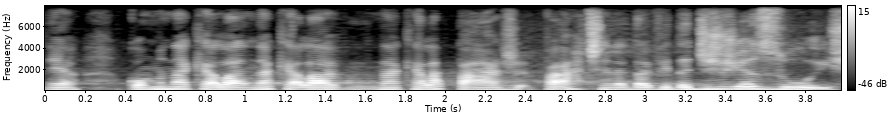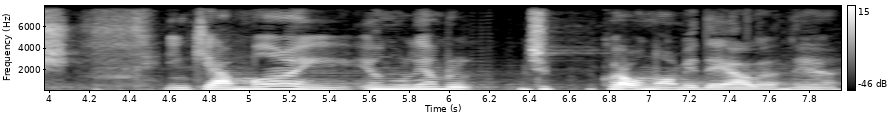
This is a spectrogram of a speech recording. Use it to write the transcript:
né, como naquela, naquela, naquela parte, né, da vida de Jesus, em que a mãe, eu não lembro de qual é o nome dela, né,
